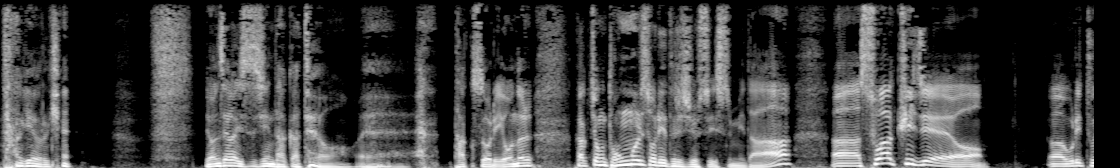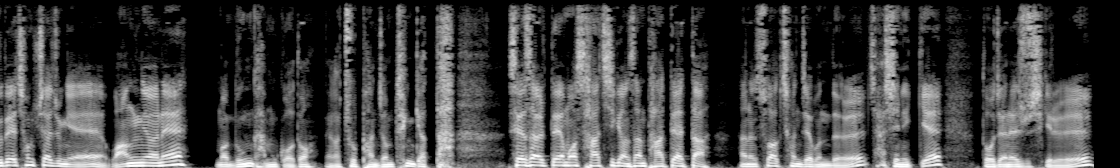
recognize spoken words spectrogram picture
닭이에요, 이렇게. 연세가 있으신 닭 같아요. 예. 닭 소리. 오늘 각종 동물 소리 들으실 수 있습니다. 아, 수학 퀴즈예요. 어, 우리 두 대 청취자 중에 왕년에 뭐 눈 감고도 내가 주판 좀 튕겼다. 세 살 때 뭐 사치견산 다 뗐다 하는 수학 천재분들 자신 있게 도전해 주시기를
